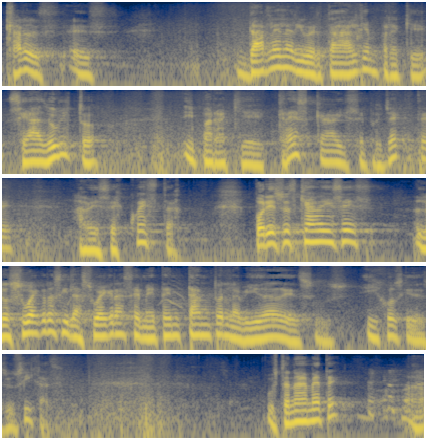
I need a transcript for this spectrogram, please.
claro, es darle la libertad a alguien para que sea adulto y para que crezca y se proyecte, a veces cuesta. Por eso es que a veces los suegros y las suegras se meten tanto en la vida de sus hijos y de sus hijas. ¿Usted no se mete? Ah,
